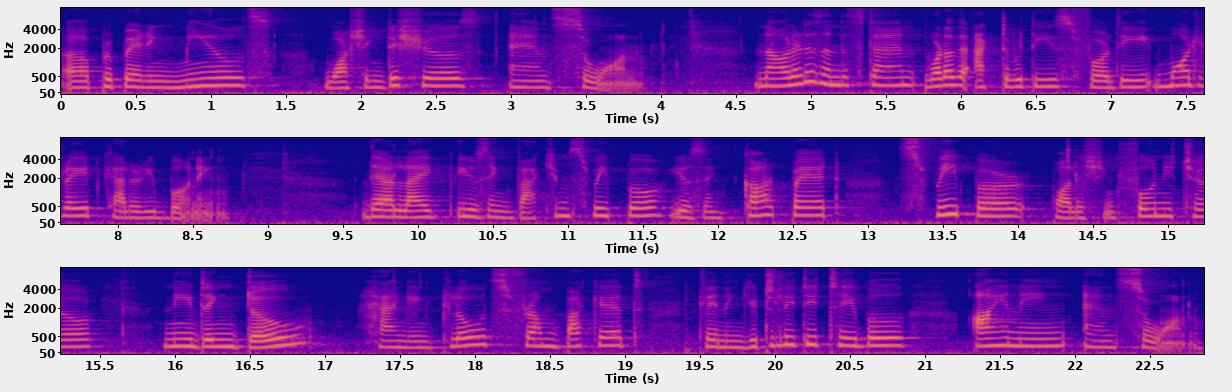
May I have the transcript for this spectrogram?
uh, preparing meals, washing dishes and so on. Now let us understand what are the activities for the moderate calorie burning. They are like using vacuum sweeper, using carpet, sweeper, polishing furniture, kneading dough, hanging clothes from bucket, cleaning utility table, ironing and so on.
